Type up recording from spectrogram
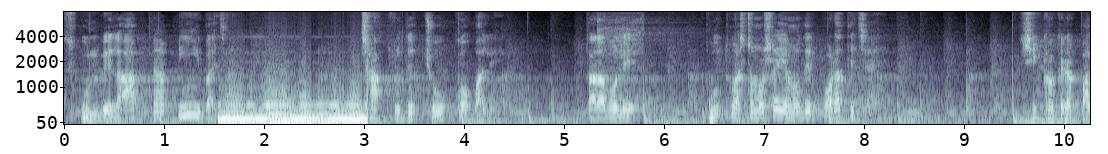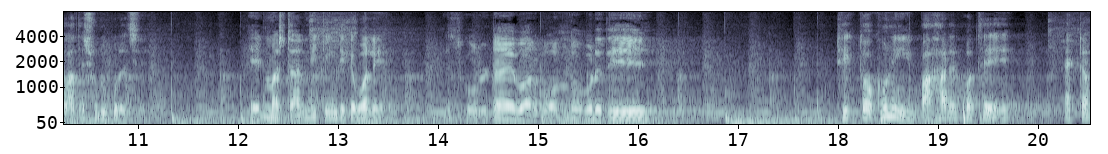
স্কুল বেল আপনা আপনিই বাজে। ছাত্রদের চোখ কপালে। তারা বলে, ভূত মাস্টারমশাই আমাদের পড়াতে চায়। শিক্ষকেরা পালাতে শুরু করেছে। হেডমাস্টার মিটিং ডেকে বলে স্কুলটা এবার বন্ধ করে দি। ঠিক তখনই পাহাড়ের পথে একটা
